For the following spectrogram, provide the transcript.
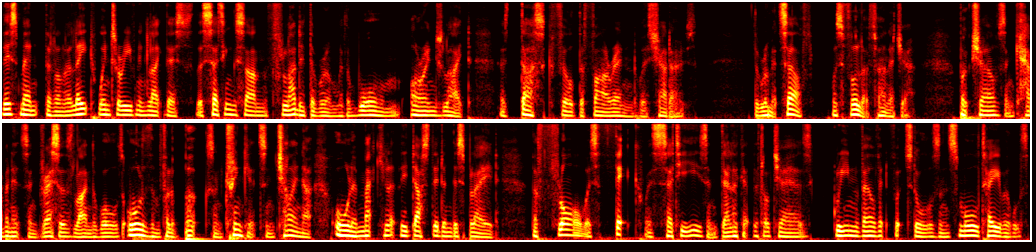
This meant that on a late winter evening like this, the setting sun flooded the room with a warm orange light as dusk filled the far end with shadows. The room itself was full of furniture. Bookshelves and cabinets and dressers lined the walls, all of them full of books and trinkets and china, all immaculately dusted and displayed. The floor was thick with settees and delicate little chairs, green velvet footstools and small tables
